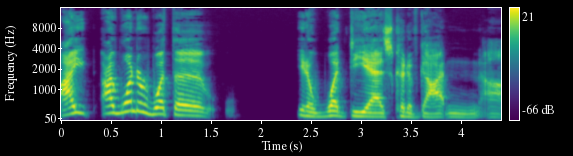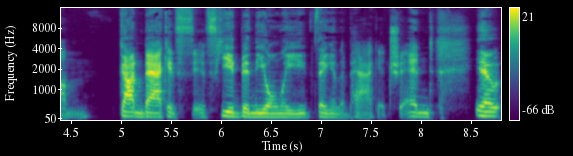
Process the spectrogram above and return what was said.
I I wonder what the you know what Diaz could have gotten um, gotten back if if he had been the only thing in the package, and you know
